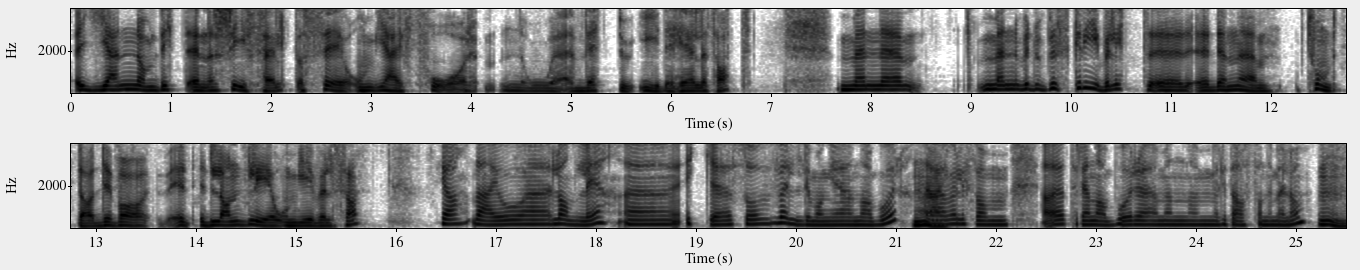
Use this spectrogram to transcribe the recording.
gjennom ditt energifelt og se om jeg får noe vettu i det hele tatt. Men, eh, men vil du beskrive litt eh, denne tomta? Det var landlige omgivelser? Ja, det er jo eh, landlig. Eh, ikke så veldig mange naboer. Nei. Det er vel liksom ja, tre naboer, eh, men med litt avstand imellom. Mm.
